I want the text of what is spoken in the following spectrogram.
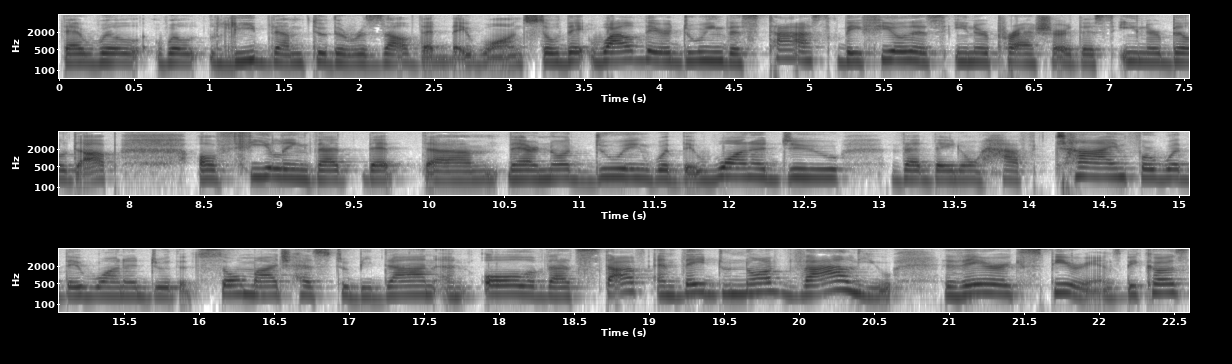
that will will lead them to the result that they want. So they while they're doing this task they feel this inner pressure this inner build up of feeling that that um, they are not doing what they want to do that they don't have time for what they want to do that so much has to be done and all of that stuff and they do not value their experience because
